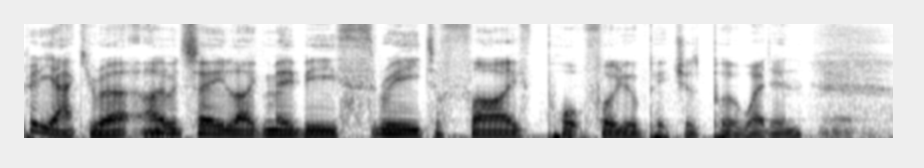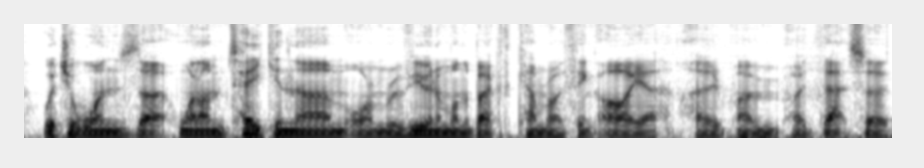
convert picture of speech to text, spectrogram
pretty accurate. Mm. I would say like maybe three to five portfolio pictures per wedding, which are ones that when I'm taking them or I'm reviewing them on the back of the camera, I think, oh yeah, I, I'm, I, that's a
